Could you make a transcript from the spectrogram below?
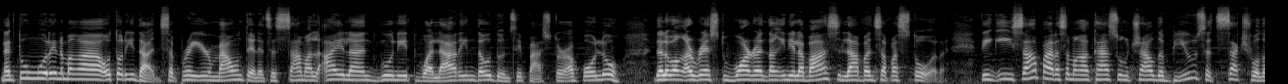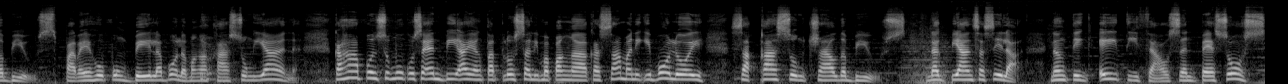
Nagtungo rin ng mga otoridad sa Prayer Mountain at sa Samal Island, ngunit wala rin daw doon si Pastor Apollo. Dalawang arrest warrant ang inilabas laban sa pastor. Tig-isa para sa mga kasong child abuse at sexual abuse. Pareho pong bailable ang mga kasong yan. Kahapon sumuko sa NBI ang tatlo sa lima pang ah, kasama ni Kiboloy sa kasong child abuse. Nagpiyansa sila ng tig 80,000 pesos.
